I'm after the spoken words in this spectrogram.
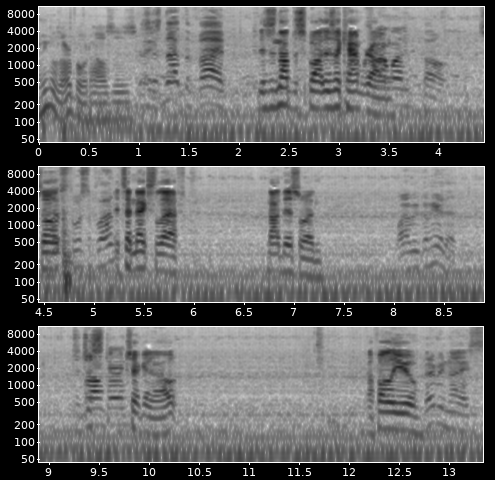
think those are boathouses. This is not the vibe. This is not the spot, this is a campground. Oh. So What's, what's the plan? it's a next left, not this one. Why don't we come here then? To just check it out. I'll follow you. Better be nice.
